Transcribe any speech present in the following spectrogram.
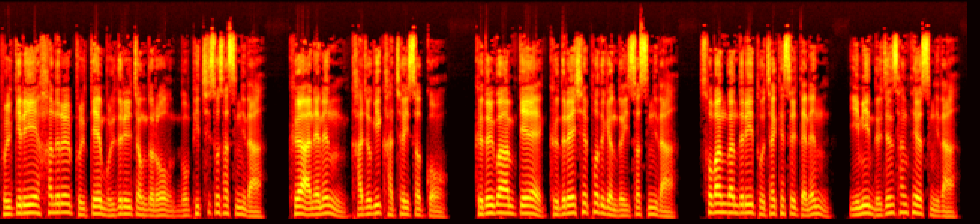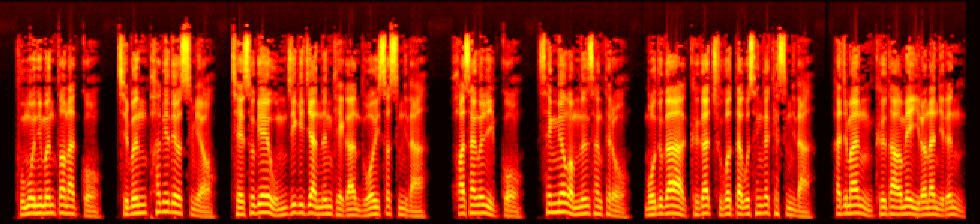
불길이 하늘을 붉게 물들일 정도로 높이 치솟았습니다. 그 안에는 가족이 갇혀 있었고 그들과 함께 그들의 셰퍼드견도 있었습니다. 소방관들이 도착했을 때는 이미 늦은 상태였습니다. 부모님은 떠났고 집은 파괴되었으며 제 속에 움직이지 않는 개가 누워 있었습니다. 화상을 입고 생명 없는 상태로 모두가 그가 죽었다고 생각했습니다. 하지만 그 다음에 일어난 일은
